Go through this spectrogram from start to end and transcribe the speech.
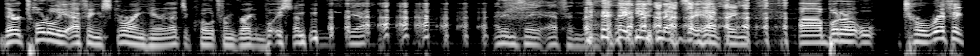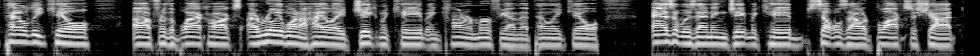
They're totally effing scoring here. That's a quote from Greg Boysen. yeah. I didn't say effing though. he did not say effing. Uh, but a terrific penalty kill uh, for the Blackhawks. I really want to highlight Jake McCabe and Connor Murphy on that penalty kill. As it was ending, Jake McCabe sells out, blocks a shot,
